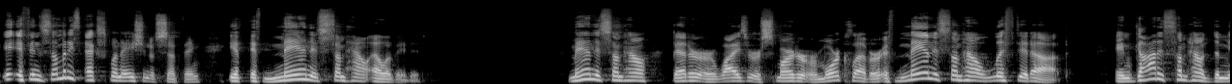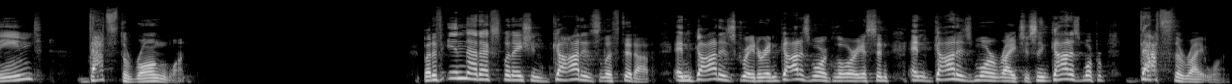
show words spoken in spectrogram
If in somebody's explanation of something, if, if man is somehow elevated, man is somehow better or wiser or smarter or more clever, if man is somehow lifted up and God is somehow demeaned, that's the wrong one. But if in that explanation God is lifted up and God is greater and God is more glorious and, and God is more righteous and God is more, that's the right one.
